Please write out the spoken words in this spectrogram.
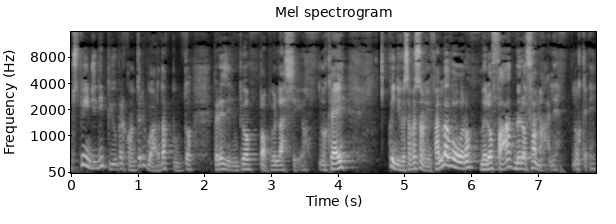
spingi di più per quanto riguarda appunto per esempio proprio la SEO, ok? Quindi questa persona mi fa il lavoro, me lo fa, me lo fa male, ok? Me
